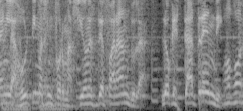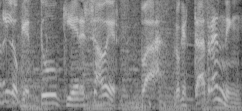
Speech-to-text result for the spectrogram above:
En las últimas informaciones de farándula, lo que está trending correr. y lo que tú quieres saber. Va, lo que está trending.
